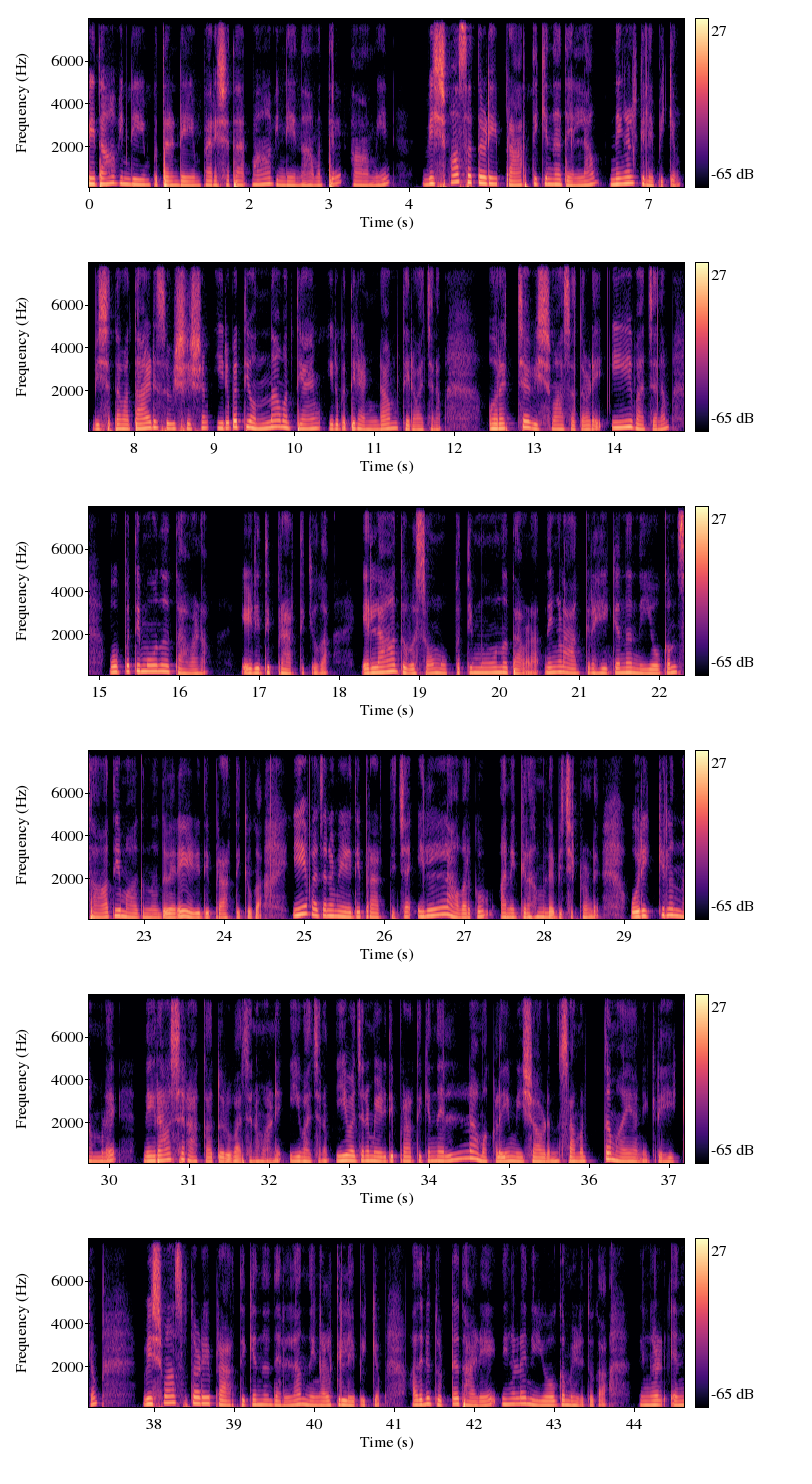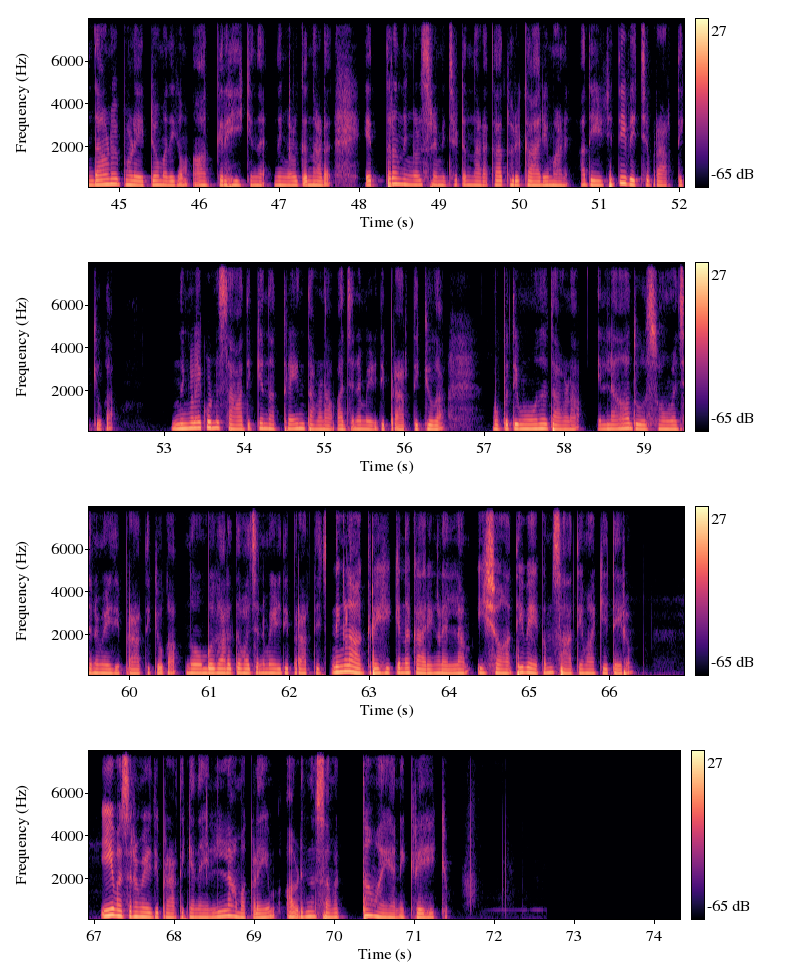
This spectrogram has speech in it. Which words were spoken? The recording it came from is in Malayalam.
പിതാവിന്റെയും പുത്രന്റെയും പരിശുദ്ധാത്മാവിന്റെയും നാമത്തിൽ ആമീൻ. വിശ്വാസത്തോടെ പ്രാർത്ഥിക്കുന്നതെല്ലാം നിങ്ങൾക്ക് ലഭിക്കും. വിശുദ്ധ മത്തായുടെ സുവിശേഷം ഇരുപത്തി ഒന്നാം അധ്യായം ഇരുപത്തിരണ്ടാം തിരുവചനം. ഉറച്ച വിശ്വാസത്തോടെ ഈ വചനം മുപ്പത്തിമൂന്ന് തവണ എഴുതി പ്രാർത്ഥിക്കുക. എല്ലാ ദിവസവും മുപ്പത്തിമൂന്ന് തവണ നിങ്ങൾ ആഗ്രഹിക്കുന്ന നിയോഗം സാധ്യമാകുന്നതുവരെ എഴുതി പ്രാർത്ഥിക്കുക. ഈ വചനം എഴുതി പ്രാർത്ഥിച്ച എല്ലാവർക്കും അനുഗ്രഹം ലഭിച്ചിട്ടുണ്ട്. ഒരിക്കലും നമ്മളെ നിരാശരാക്കാത്തൊരു വചനമാണ് ഈ വചനം. ഈ വചനം എഴുതി പ്രാർത്ഥിക്കുന്ന എല്ലാ മക്കളെയും ഈശോ അവിടെ നിന്ന് സമർത്ഥമായി അനുഗ്രഹിക്കും. വിശ്വാസത്തോടെ പ്രാർത്ഥിക്കുന്നതെല്ലാം നിങ്ങൾക്ക് ലഭിക്കും. അതിന് തൊട്ട് താഴെ നിങ്ങളുടെ നിയോഗം എഴുതുക. നിങ്ങൾ എന്താണോ ഇപ്പോൾ ഏറ്റവും അധികം ആഗ്രഹിക്കുന്നത് നിങ്ങൾക്ക് നട എത്ര നിങ്ങൾ ശ്രമിച്ചിട്ടും നടക്കാത്തൊരു കാര്യമാണ് അത് എഴുതി വെച്ച് പ്രാർത്ഥിക്കുക. നിങ്ങളെക്കൊണ്ട് സാധിക്കുന്ന അത്രയും തവണ വചനം എഴുതി പ്രാർത്ഥിക്കുക. മുപ്പത്തിമൂന്ന് തവണ എല്ലാ ദിവസവും വചനം എഴുതി പ്രാർത്ഥിക്കുക. നോമ്പ് കാലത്ത് വചനം എഴുതി പ്രാർത്ഥിച്ച് നിങ്ങൾ ആഗ്രഹിക്കുന്ന കാര്യങ്ങളെല്ലാം ഈശോ അതിവേഗം സാധ്യമാക്കി തരും. ഈ വചനം എഴുതി പ്രാർത്ഥിക്കുന്ന എല്ലാ മക്കളെയും അവിടുന്ന് സമർത്ഥമായി അനുഗ്രഹിക്കും.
